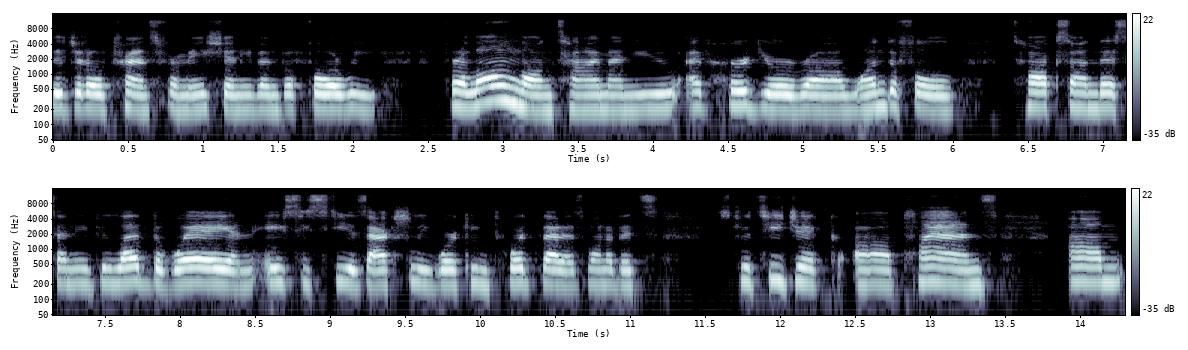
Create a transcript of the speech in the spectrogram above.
digital transformation even before we, for a long, long time, and you, I've heard your uh, wonderful talks on this, and if you led the way, and ACC is actually working towards that as one of its strategic uh, plans. Um,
